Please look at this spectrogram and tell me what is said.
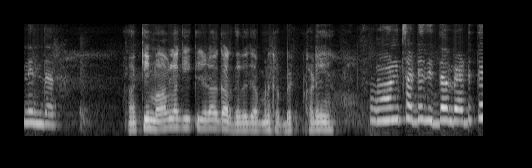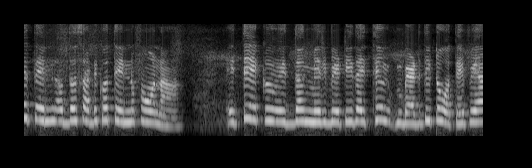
ਨਿੰਦਰ। ਹਾਂ ਕੀ ਮਾਮਲਾ ਕੀ? ਕਿ ਜਿਹੜਾ ਘਰ ਦੇ ਵਿੱਚ ਆਪਣੇ ਖੜੇ ਆ। ਫੋਨ ਸਾਡੇ ਜਿੱਦਾਂ ਬੈੱਡ ਤੇ ਤਿੰਨ ਉਦੋਂ ਸਾਡੇ ਕੋਲ ਤਿੰਨ ਫੋਨ ਆ। ਇੱਥੇ ਇੱਕ ਇਦਾਂ ਮੇਰੀ ਬੇਟੀ ਦਾ ਇੱਥੇ ਬੈੱਡ ਦੀ ਢੋ ਤੇ ਪਿਆ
